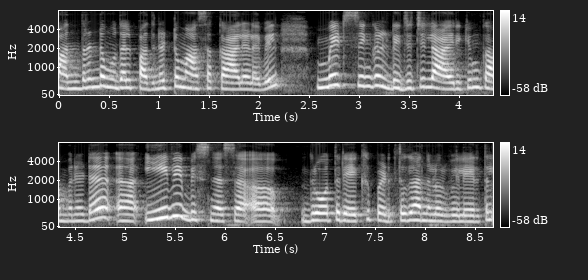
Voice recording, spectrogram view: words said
പന്ത്രണ്ട് മുതൽ പതിനെട്ട് മാസ കാലയളവിൽ മിഡ് സിംഗിൾ ഡിജിറ്റിലായിരിക്കും കമ്പനിയുടെ ഇ വി ബിസിനസ് ഗ്രോത്ത് രേഖപ്പെടുത്തുക എന്നുള്ള ഒരു വിലയിരുത്തൽ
